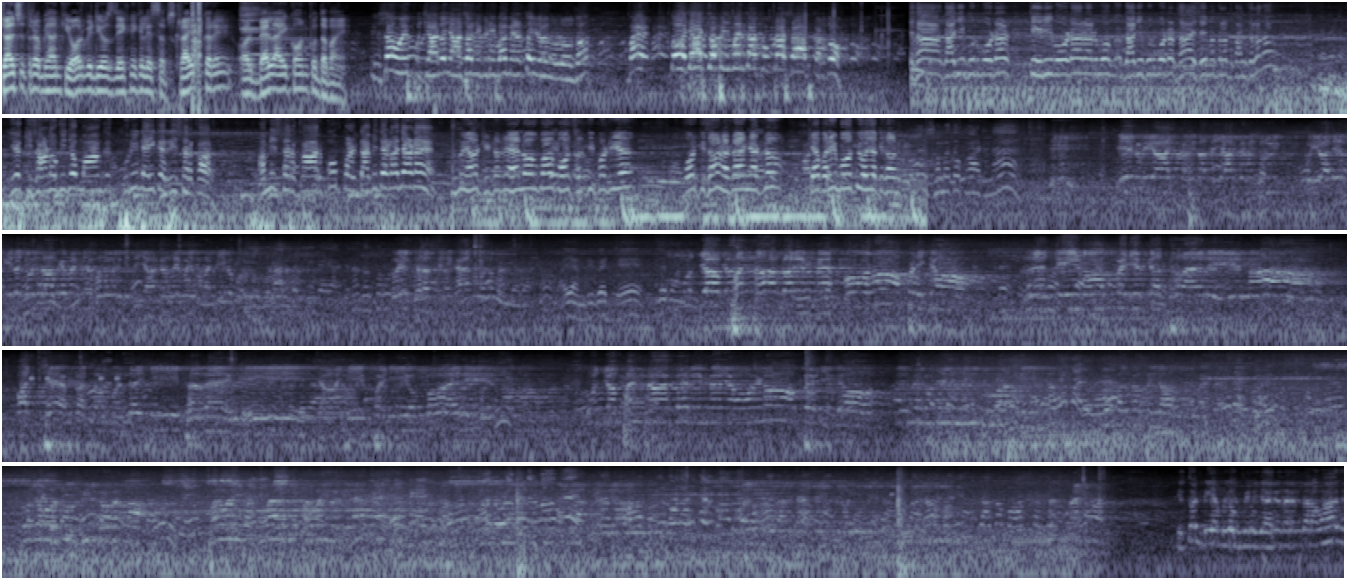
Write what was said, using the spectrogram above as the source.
चलचित्र अभियान की और वीडियोस देखने के लिए सब्सक्राइब करें और बेल आइकॉन को दबाएँ। ऐसा वही पूछा दो जहाँ से निकली भाई मेरा तो ये था। भाई दो हज़ार चौबीस में का सुपड़ा साफ़ कर दो। गाजीपुर बॉर्डर टिहरी बॉर्डर और वो गाजीपुर बॉर्डर था ऐसे ही मतलब काम चला ये किसानों की जो मांग पूरी नहीं कर रही सरकार हम इस सरकार को पलटा भी देना जाना है। यहाँ ठिठर रहे हैं लोग बहुत सर्दी पड़ रही है और किसान हटाए नहीं हटना। क्या भरी मौत भी हो जाए किसान की? समय तो काटना एक भी आज कविता तैयार करनी शुरू हुई। आदेश दिए थे साहब के मैं मेरे फ़ोन में लिखी तैयार कर ले कोई मगर ठीक है। तो एक गलत से लिखा तो भाई हम भी बैठे। करे मैं सोना पड़ गया रे देना पड़ गया थारे ना तो डीएम लोग भी नहीं जा रहे नरेंद्र आवाज़।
